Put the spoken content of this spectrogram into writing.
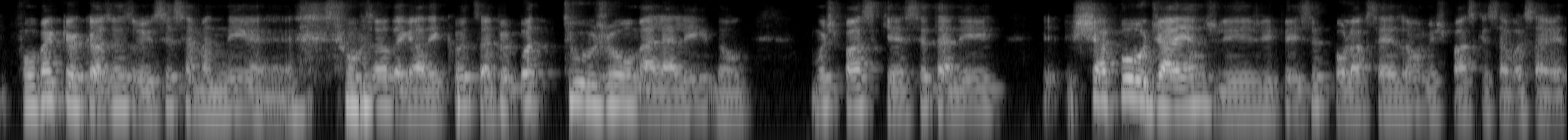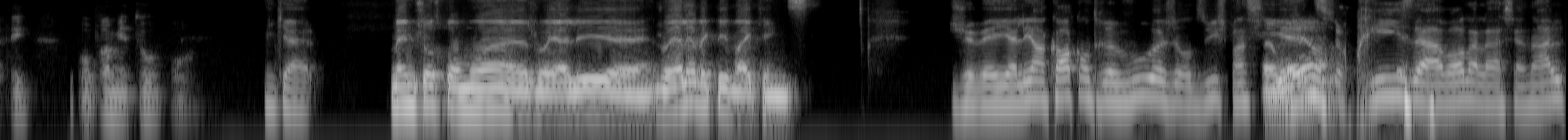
Il faut bien que Kirk Cousins réussisse à m'amener aux heures de grande écoute. Ça ne peut pas toujours mal aller. Donc, moi, je pense que cette année, chapeau aux Giants, je les, je félicite pour leur saison, mais je pense que ça va s'arrêter au premier tour. Pour... Même chose pour moi, je vais, y aller, euh, je vais aller avec les Vikings. Je vais y aller encore contre vous aujourd'hui. Je pense qu'il y a une surprise à avoir dans la nationale.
